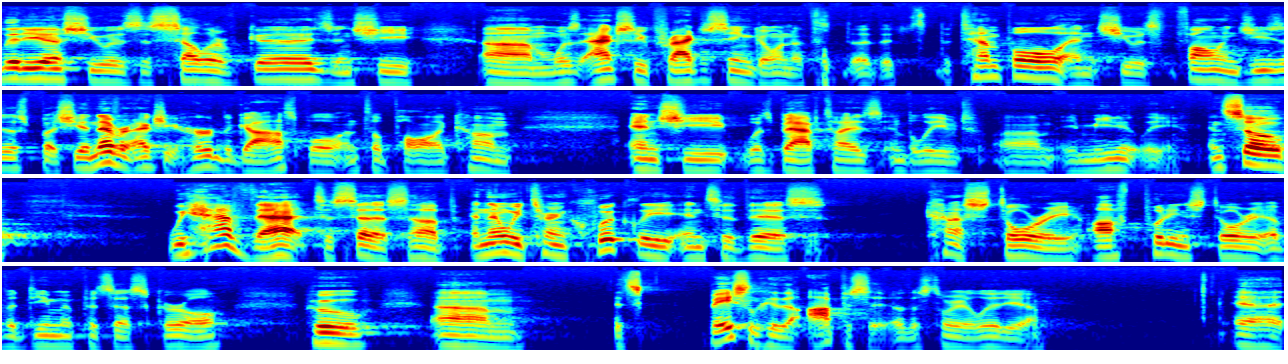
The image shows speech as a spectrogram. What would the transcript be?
Lydia, she was a seller of goods, and she um, was actually practicing going to the, the, the, temple, and she was following Jesus, but she had never actually heard the gospel until Paul had come, and she was baptized and believed um, immediately. And so we have that to set us up, and then we turn quickly into this kind of story, off-putting story of a demon-possessed girl who um, it's basically the opposite of the story of Lydia. Uh,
